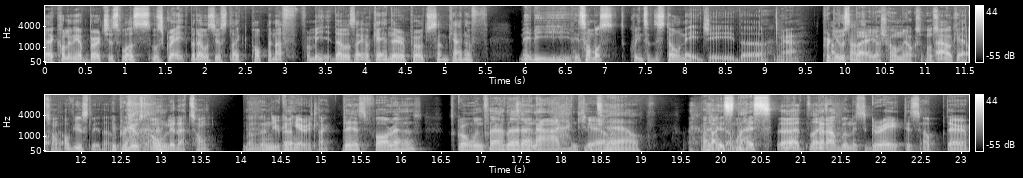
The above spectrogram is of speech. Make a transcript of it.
uh, Colony of Birches was was great, but that was just like pop enough for me. That was like, okay, they approach, some kind of maybe it's almost Queens of the Stone Age. The Yeah, produced by Josh Homme also. also ah, okay, that obviously then. He produced only that song. But then you can hear it like this forest is growing faster than I can tell. I like it's that one. nice. That's nice. That album is great. It's up there.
